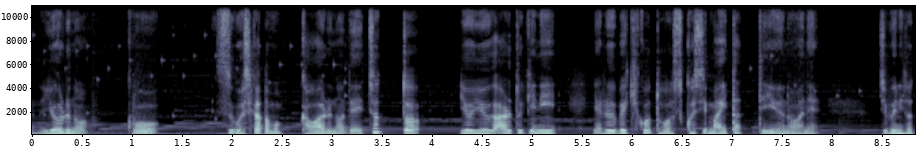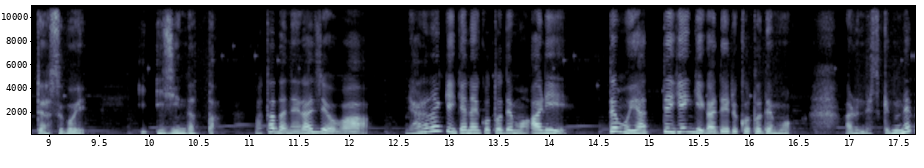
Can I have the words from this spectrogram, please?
あの夜のこう、過ごし方も変わるので、ちょっと余裕がある時にやるべきことを少し巻いたっていうのはね、自分にとってはすごい偉人だった。まあ、ただね、ラジオはやらなきゃいけないことでもあり、でもやって元気が出ることでもあるんですけどね。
